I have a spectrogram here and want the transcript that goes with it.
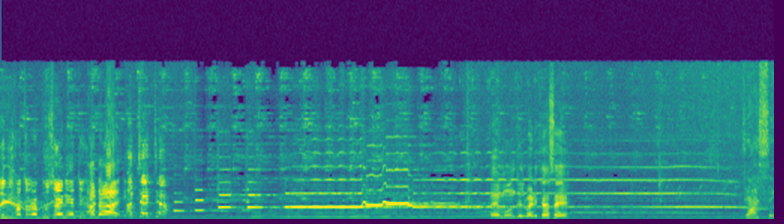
ওই জিনিসপত্রটা গুছাই নিয়ে তুই খাটায়। আচ্ছা আচ্ছা। এ মঞ্জিল বাড়িতে আছে? আছে।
